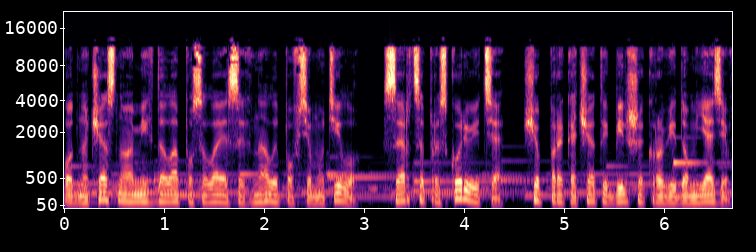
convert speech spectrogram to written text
Одночасно амігдала посилає сигнали по всьому тілу, серце прискорюється, щоб перекачати більше крові до м'язів,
